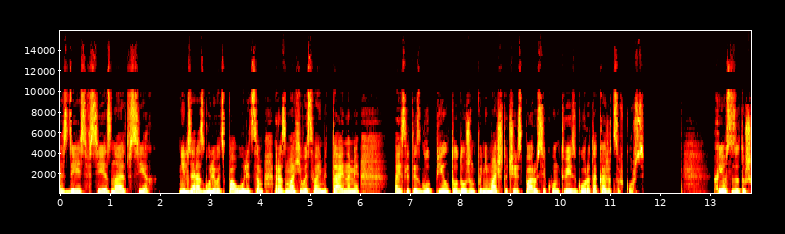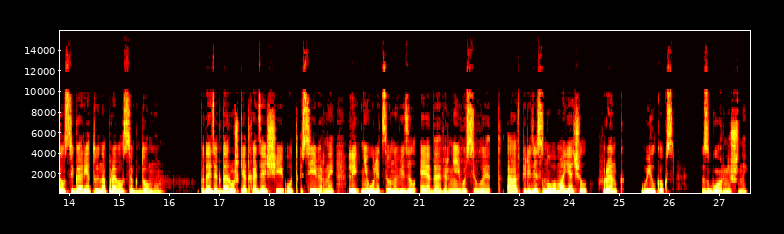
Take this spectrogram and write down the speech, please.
Здесь все знают всех. Нельзя разгуливать по улицам, размахивая своими тайнами. А если ты сглупил, то должен понимать, что через пару секунд весь город окажется в курсе. Хьюз затушил сигарету и направился к дому. Подойдя к дорожке, отходящей от северной летней улицы, он увидел Эда, вернее его силуэт, а впереди снова маячил Фрэнк Уилкокс с горничной.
